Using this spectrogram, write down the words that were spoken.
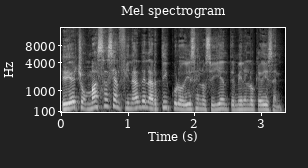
Y de hecho, más hacia el final del artículo dicen lo siguiente, miren lo que dicen.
